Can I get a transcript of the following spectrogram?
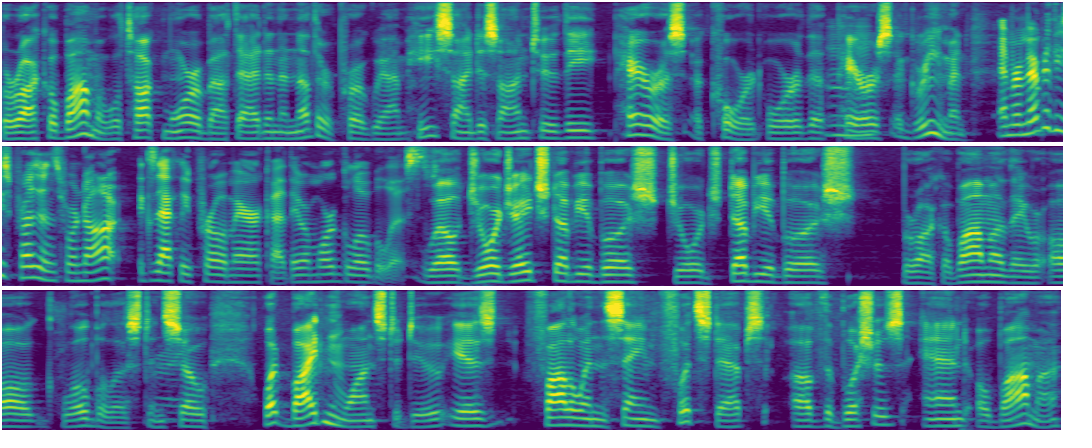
Barack Obama. We'll talk more about that in another program. He signed us on to the Paris Accord or the mm-hmm. Paris Agreement. And remember, these presidents were not exactly pro America, they were more globalists. Well, George H.W. Bush, George W. Bush, Barack Obama, they were all globalist. And right. so, what Biden wants to do is follow in the same footsteps of the Bushes and Obama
